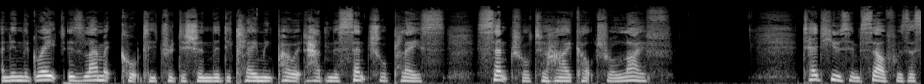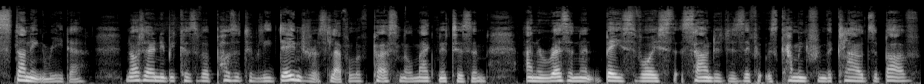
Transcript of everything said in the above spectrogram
and in the great Islamic courtly tradition, the declaiming poet had an essential place, central to high cultural life. Ted Hughes himself was a stunning reader, not only because of a positively dangerous level of personal magnetism and a resonant bass voice that sounded as if it was coming from the clouds above,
